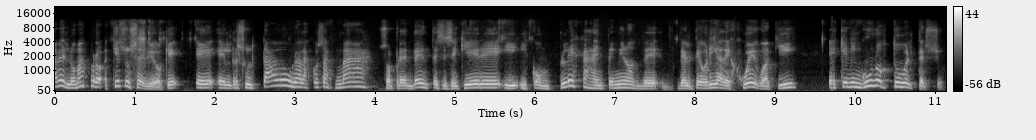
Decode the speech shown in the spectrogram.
A ver, lo más ¿qué sucedió? Que eh, el resultado, una de las cosas más sorprendentes, si se quiere, y, complejas en términos de, teoría de juego aquí, es que ninguno obtuvo el tercio.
